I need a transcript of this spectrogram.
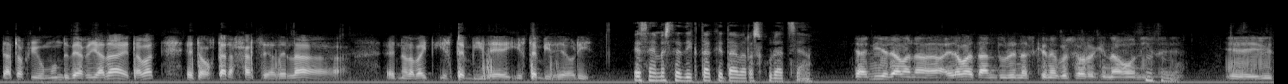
datorki mundu berria da, eta bat, eta hortara jartzea dela nolabait irten bide, irten bide hori. Ez hainbeste diktak eta berreskuratzea. Ja, ni erabana, erabat handuren azkenako zaurrekin nago ni. Uh -huh. e,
